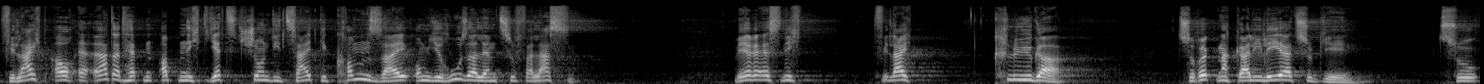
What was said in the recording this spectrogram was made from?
vielleicht auch erörtert hätten, ob nicht jetzt schon die Zeit gekommen sei, um Jerusalem zu verlassen? Wäre es nicht vielleicht klüger, zurück nach Galiläa zu gehen, zu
